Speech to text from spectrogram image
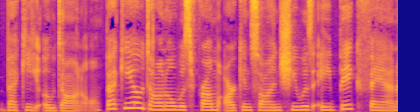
Becky O'Donnell. Becky O'Donnell was from Arkansas and she was a big fan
